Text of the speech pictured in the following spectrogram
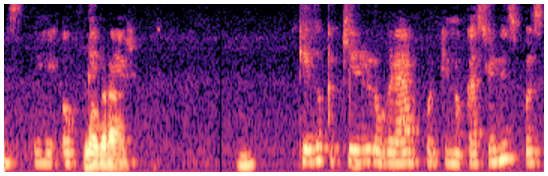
este, obtener, lograr. qué es lo que quiere lograr, porque en ocasiones pues,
